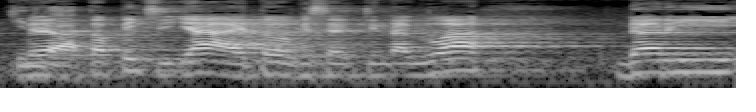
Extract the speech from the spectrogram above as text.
Cinta. beda topik sih ya itu kisah cinta gua dari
